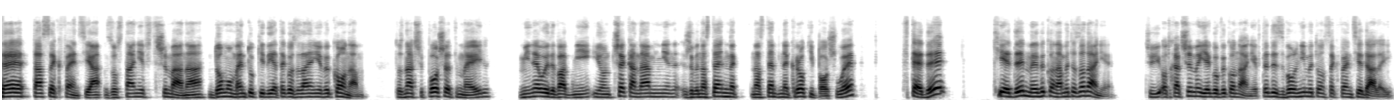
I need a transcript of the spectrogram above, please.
Te, ta sekwencja zostanie wstrzymana do momentu, kiedy ja tego zadania nie wykonam. To znaczy, poszedł mail, minęły dwa dni i on czeka na mnie, żeby następne, następne kroki poszły. Wtedy, kiedy my wykonamy to zadanie. Czyli odhaczymy jego wykonanie. Wtedy zwolnimy tą sekwencję dalej.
